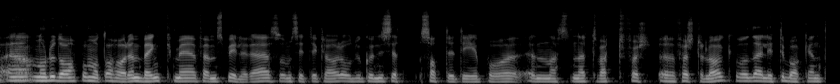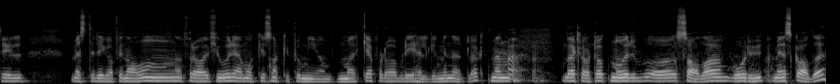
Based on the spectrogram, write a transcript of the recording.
Eh, ja. Når du da på en måte har en benk med fem spillere som sitter klar, og du kunne satt de på en, nesten ethvert først, uh, første lag, og det er litt tilbake igjen til mesterligafinalen fra i fjor. Jeg må ikke snakke for mye om den, merker jeg, for da blir helgen min ødelagt. Men det er klart at når Sala går ut med skade,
